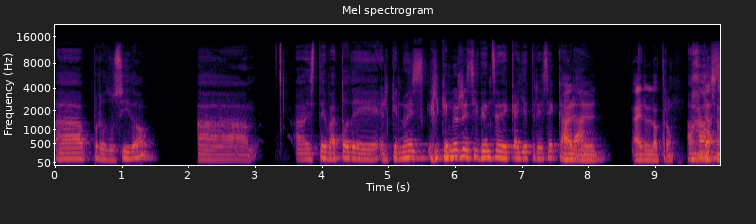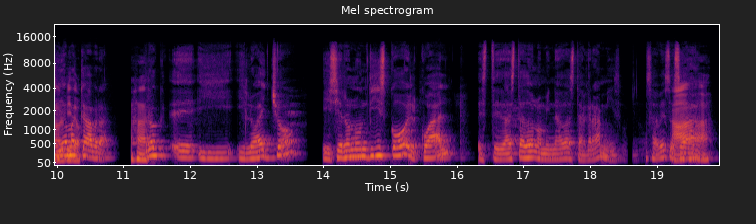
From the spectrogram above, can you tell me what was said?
ha producido a, a este vato de el que no es el que no es residente de calle 13, Cabra. Al, al otro. Ajá, se, llama. Cabra. Ajá. Creo que, eh, y, y lo ha hecho. Hicieron un disco, el cual este, ha estado nominado hasta Grammys, güey, ¿no? ¿sabes? O sea, Ah,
